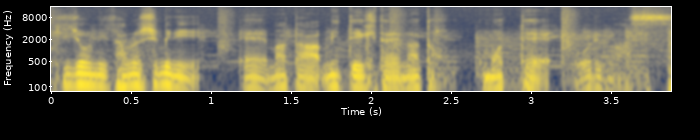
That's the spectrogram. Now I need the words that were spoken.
非常に楽しみに、え、また見ていきたいなと思っております。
